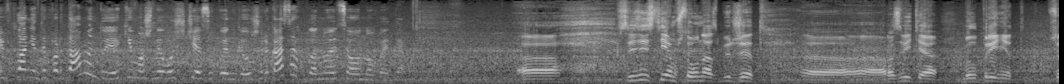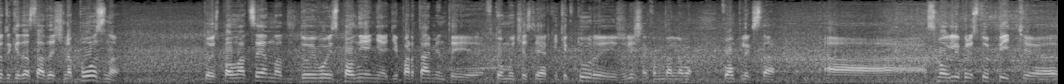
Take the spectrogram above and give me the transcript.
І в плані департаменту, які можливо ще зупинки у Черкасах планується оновити? Э, В связи с тем, что у нас бюджет э, развития был принят все-таки достаточно поздно, то есть полноценно до его исполнения департаменты, в том числе архитектуры и жилищно-коммунального комплекса, а, смогли приступить э,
